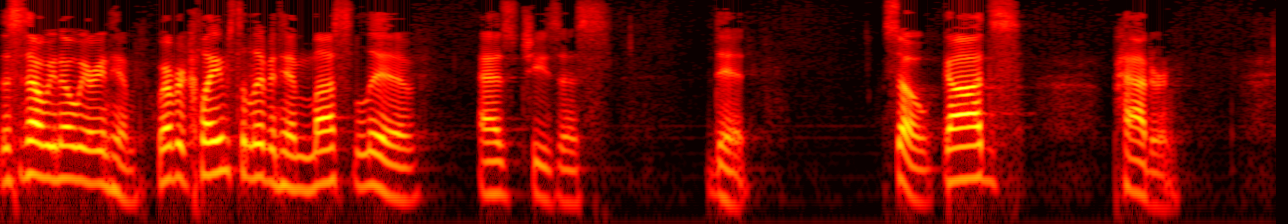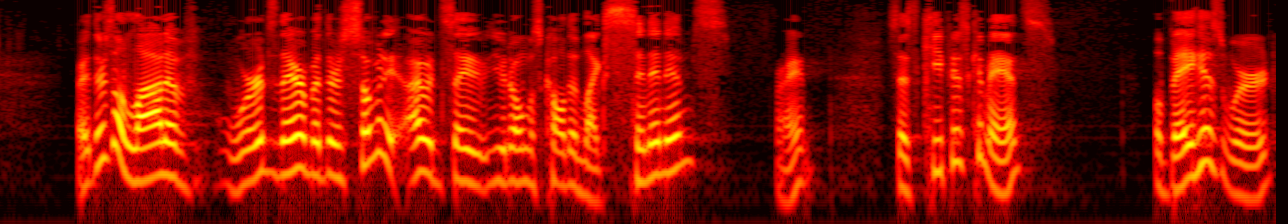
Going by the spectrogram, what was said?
this is how we know we are in him. Whoever claims to live in him must live as Jesus did. So, God's pattern. Right? There's a lot of words there, but there's so many, I would say you'd almost call them like synonyms, right? It says, keep his commands, obey his word,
